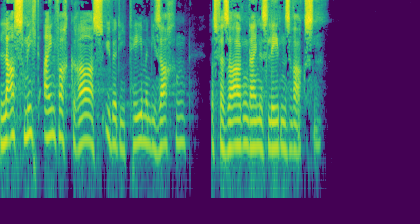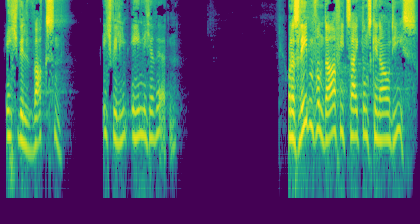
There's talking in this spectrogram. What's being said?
Lass nicht einfach Gras über die Themen, die Sachen, das Versagen deines Lebens wachsen. Ich will wachsen. Ich will ihm ähnlicher werden. Und das Leben von David zeigt uns genau dies.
